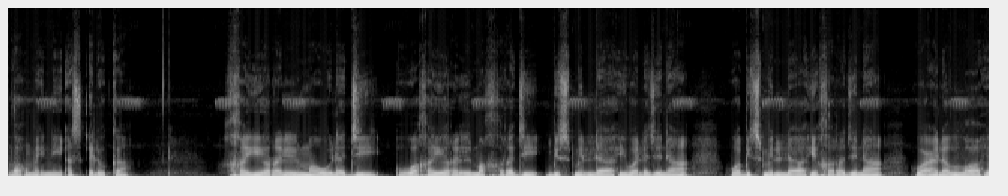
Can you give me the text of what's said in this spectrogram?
അള്ളാഹുമ ഇനി അസ് അലുക്ക ഖൈറൽ മൗലജി വ ഖൈറൽ മഖ്റജി. ബിസ്മില്ലാഹി വലജന വ ബിസ്മില്ലാഹി ഖറജിന വ അലല്ലാഹി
